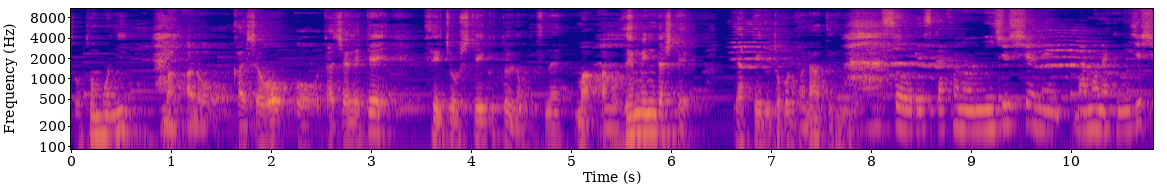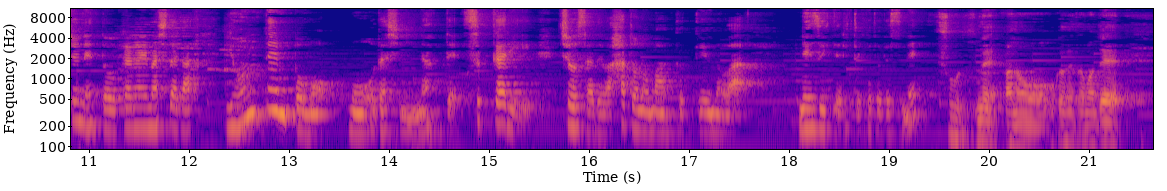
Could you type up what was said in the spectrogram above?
とともに、はい、まあ、あの、会社を立ち上げて成長していくというのをですね、まあ、あの、前面に出してやっているところかなというふうに。ああ、そうですか。この20周年、まもなく20周年と伺いましたが、4店舗ももうお出しになって、すっかり調査では鳩のマークっていうのは根付いているということですね。そうですね。あの、おかげさまで、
